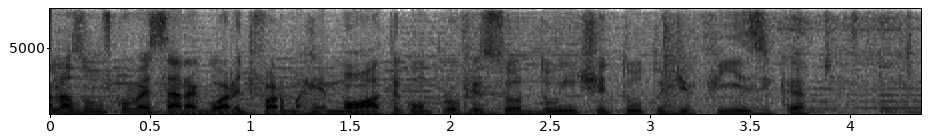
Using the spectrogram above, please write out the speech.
Nós vamos conversar agora de forma remota com o professor do Instituto de Física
